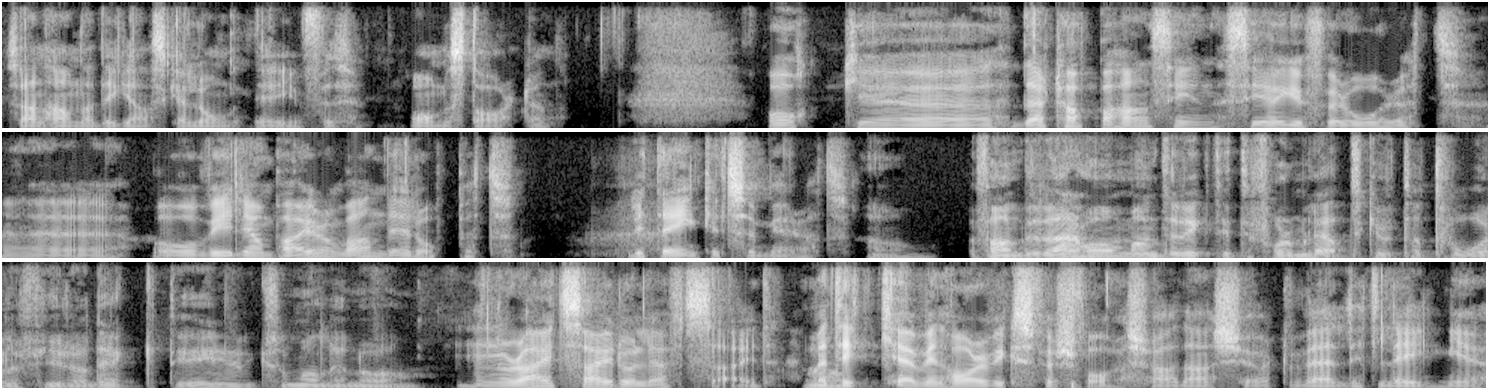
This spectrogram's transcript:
Så han hamnade ganska långt ner inför omstarten. Och eh, där tappade han sin seger för året eh, och William Byron vann det loppet. Lite enkelt summerat. Ja. Fan, det där har man inte riktigt i Formel 1. Ska vi ta två eller fyra däck? Det är liksom aldrig något... Right side och left side. Men Ja. till Kevin Harvicks försvar så hade han kört väldigt länge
